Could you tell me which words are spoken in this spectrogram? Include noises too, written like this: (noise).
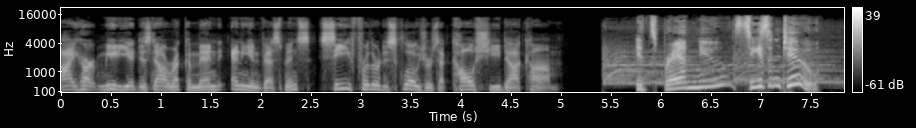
iHeartMedia does not recommend any investments. See further disclosures at kalshi.com. It's brand new, season two.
